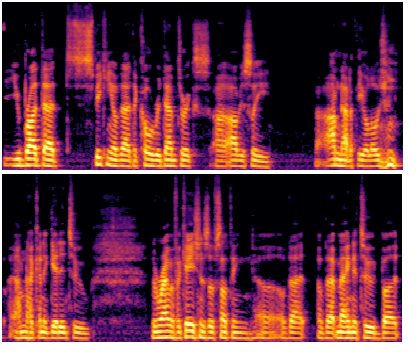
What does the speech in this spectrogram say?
you brought that. Speaking of that, the co-redemptrix. Uh, obviously, I'm not a theologian. I'm not going to get into the ramifications of something uh, of that of that magnitude, but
